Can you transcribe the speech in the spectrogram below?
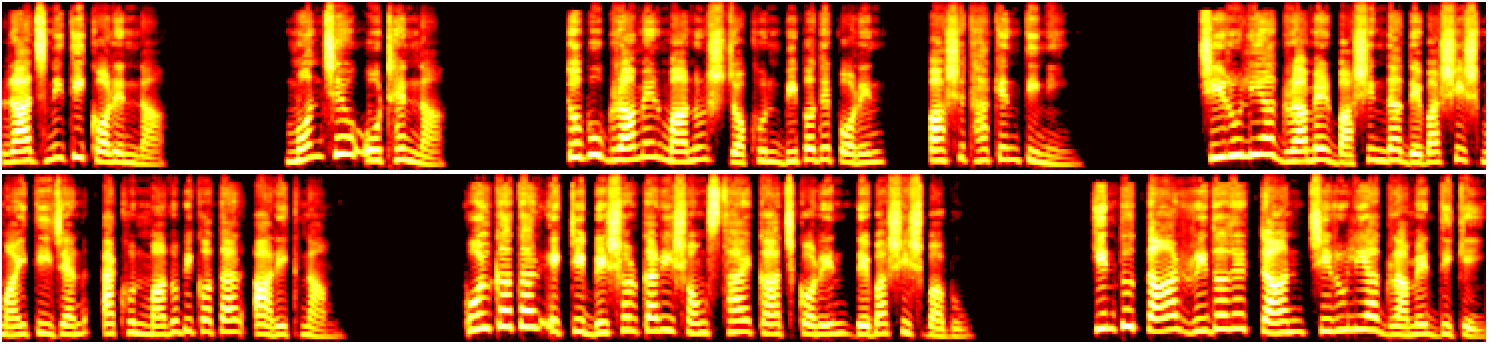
রাজনীতি করেন না, মঞ্চেও ওঠেন না। তবু গ্রামের মানুষ যখন বিপদে পড়েন, পাশে থাকেন তিনি। চিরুলিয়া গ্রামের বাসিন্দা দেবাশিস মাইতি যেন এখন মানবিকতার আরেক নাম। কলকাতার একটি বেসরকারি সংস্থায় কাজ করেন দেবাশিসবাবু কিন্তু তাঁর হৃদয়ের টান চিরুলিয়া গ্রামের দিকেই।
